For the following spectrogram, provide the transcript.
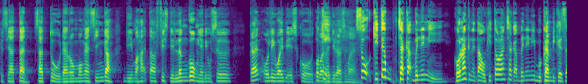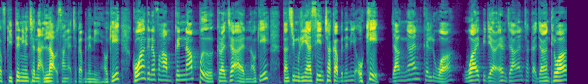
Kesihatan satu dan rombongan singgah di Mahat Tafiz di Lenggong yang diusahakan oleh YB Exco Tuan Okay. Haji Razman. So kita cakap benda ni Korang kena tahu Kita orang cakap benda ni Bukan because of Kita ni macam nak loud sangat cakap benda ni Okay? Korang kena faham Kenapa kerajaan Okay? Tan Sri Muhyiddin Yassin cakap benda ni Okay Jangan keluar YPDRM Jangan cakap Jangan keluar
